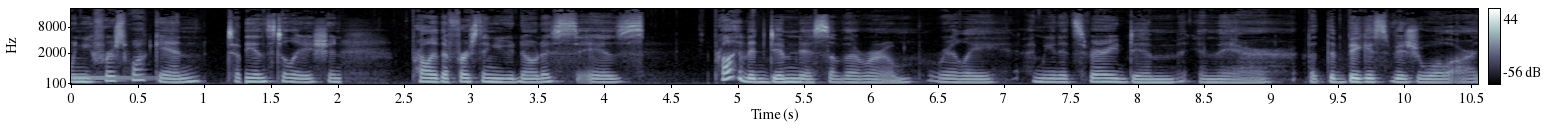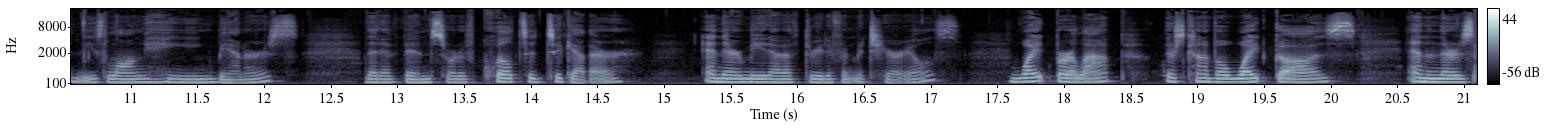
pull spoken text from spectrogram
When you first walk in to the installation, probably the first thing you notice is probably the dimness of the room, really. I mean, it's very dim in there, but the biggest visual are these long hanging banners that have been sort of quilted together, and they're made out of three different materials white burlap, there's kind of a white gauze, and then there's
